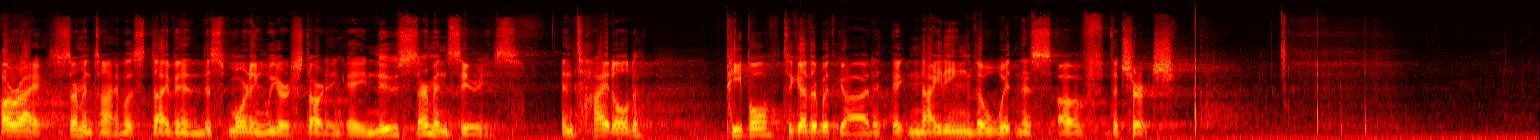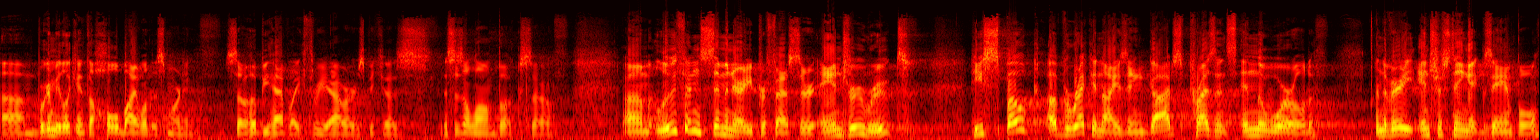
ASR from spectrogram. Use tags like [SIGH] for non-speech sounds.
All right, sermon time. Let's dive in. This morning we are starting a new sermon series entitled People Together with God Igniting the Witness of the Church. Um, we're going to be looking at the whole Bible this morning, so I hope you have like three hours because this is a long book. So, um, Lutheran seminary professor Andrew Root he spoke of recognizing God's presence in the world and a very interesting example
